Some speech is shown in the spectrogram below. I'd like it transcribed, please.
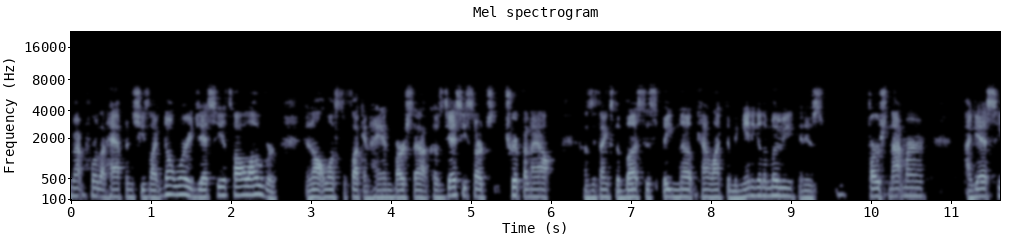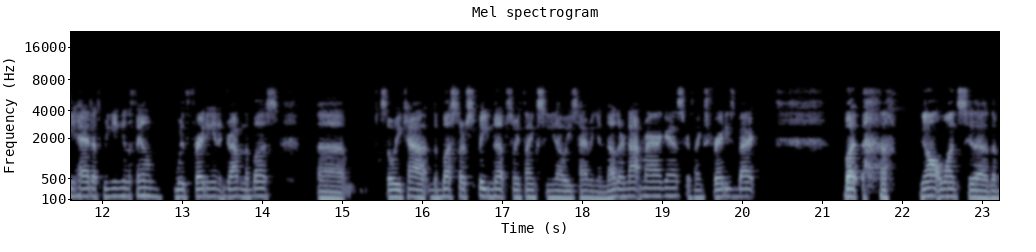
right before that happens, she's like, "Don't worry, Jesse, it's all over." And all at once, the fucking hand bursts out because Jesse starts tripping out because he thinks the bus is speeding up, kind of like the beginning of the movie in his first nightmare. I guess he had at the beginning of the film with Freddy in it driving the bus. Uh, so he kind of the bus starts speeding up, so he thinks you know he's having another nightmare, I guess, or thinks Freddy's back. But you know, at once uh, the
